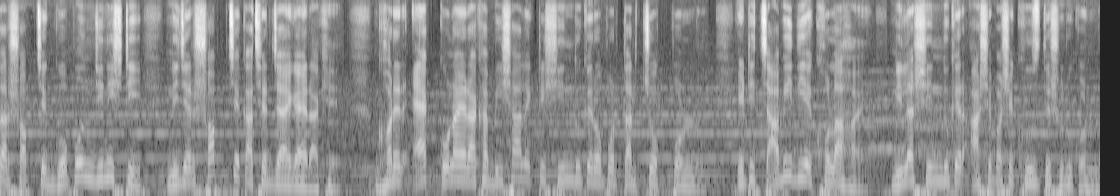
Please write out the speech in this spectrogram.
তার সবচেয়ে গোপন জিনিসটি নিজের সবচেয়ে কাছের জায়গায় রাখে। ঘরের এক কোনায় রাখা বিশাল একটি সিন্দুকের ওপর তার চোখ পড়ল। এটি চাবি দিয়ে খোলা হয়। নীলা সিন্দুকের আশেপাশে খুঁজতে শুরু করল।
